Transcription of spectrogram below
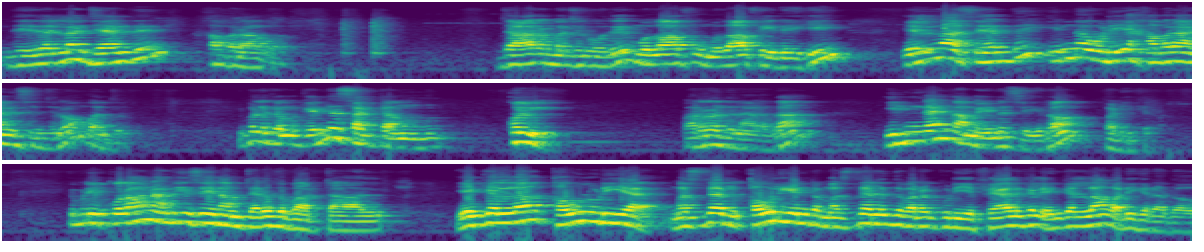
இது இதெல்லாம் சேர்ந்து ஹபராகும் ஜார மஜ்ரூரு முலாஃபு முதாஃபிலகி எல்லாம் சேர்ந்து இன்னவுடைய ஹபரா செஞ்சிடும் வந்துடும் இப்போ நமக்கு என்ன சட்டம்? கொல் வர்றதுனால தான் இன்னும் நாம் என்ன செய்கிறோம் படிக்கிறோம். இப்படி குரான் அதிசை நாம் திறந்து பார்த்தால் எங்கெல்லாம் கவுலுடைய மஸ்தர் கவுல் என்ற மஸ்தர்லேருந்து வரக்கூடிய ஃபேல்கள் எங்கெல்லாம் வருகிறதோ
